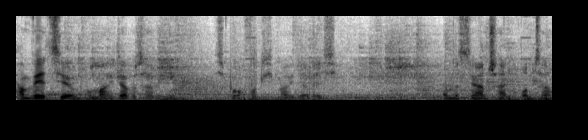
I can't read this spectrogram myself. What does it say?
Haben wir jetzt hier irgendwo mal wieder Batterien? Ich brauche wirklich mal wieder welche. Da müssen wir anscheinend runter.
